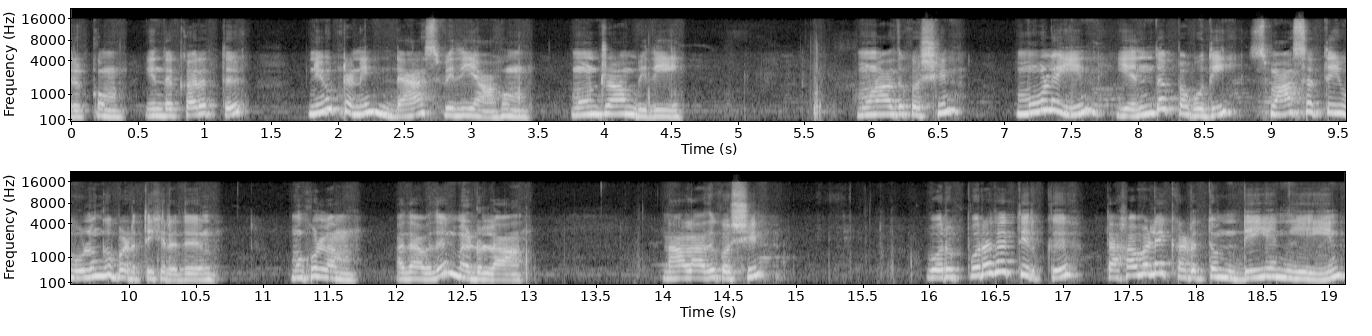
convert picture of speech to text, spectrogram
இருக்கும். இந்த கருத்து நியூட்டனின் டேஸ் விதியாகும். மூன்றாம் விதி மூணாவது கொஷின் மூளையின் எந்த பகுதி சுவாசத்தை ஒழுங்குபடுத்துகிறது? முகுளம் அதாவது மெடுலா நாலாவது கொஷின் ஒரு புரதத்திற்கு தகவலை கடத்தும் டிஎன்ஏயின்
